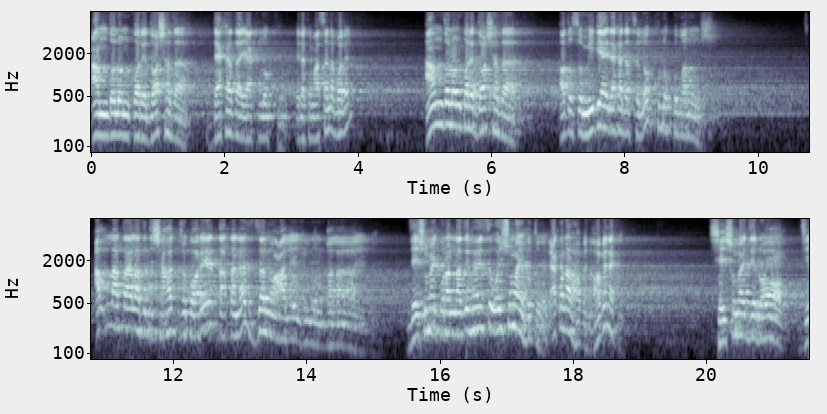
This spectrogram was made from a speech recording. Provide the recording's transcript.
আন্দোলন করে দশ হাজার, দেখা যায় এক লক্ষ। এরকম আছে না বলেন? আন্দোলন করে দশ হাজার, অথচ মিডিয়ায় দেখা যাচ্ছে লক্ষ লক্ষ মানুষ। আল্লাহ তাআলা যদি সাহায্য করে যে সময় কোরআন নাজিল হয়েছে, ওই সময় হতো। এখন আর হবে না। হবে নাকি? সেই সময় যে রব যে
